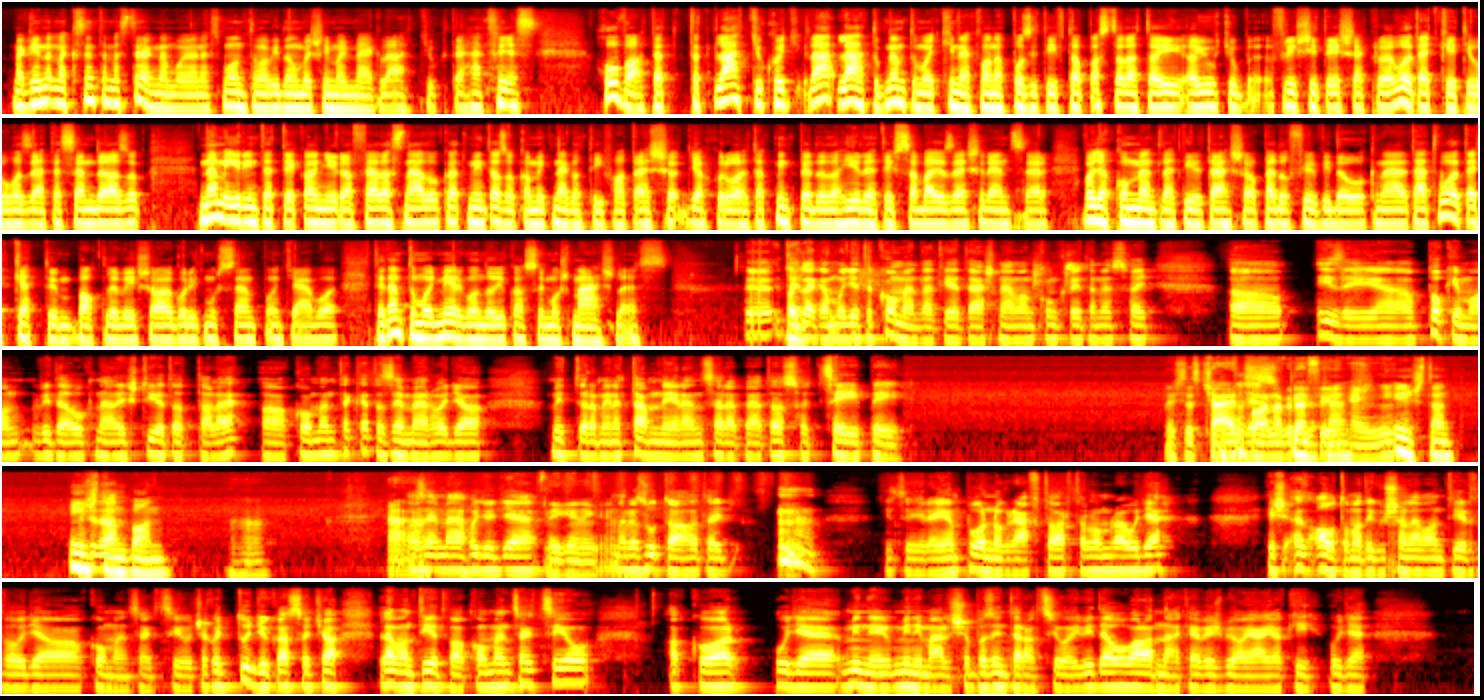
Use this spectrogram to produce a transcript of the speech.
Meg, én, meg szerintem ez tényleg nem olyan, ezt mondtam a videómban is, hogy majd meglátjuk. Tehát, hogy ez hova? Tehát, tehát látjuk, hogy lá, láttuk, nem tudom, hogy kinek van a pozitív tapasztalatai a YouTube frissítésekről. Volt egy-két jó hozzáteszem, de azok nem érintették annyira a felhasználókat, mint azok, amik negatív hatással gyakoroltak, mint például a hirdetés szabályozási rendszer, vagy a komment letiltása a pedofil videóknál. Tehát volt egy-kettő baklövés algoritmus szempontjából. Tehát nem tudom, hogy miért gondoljuk azt, hogy most más lesz. Ö, tényleg hogy... amúgy itt a kommentletiltásnál van konkrétan ez, hogy a, izé, a Pokémon videóknál is tiltotta le a kommenteket, azért mert hogy a, mit tudom én, a thumbnail szerepelt az, hogy CP. És ez child hát pornography? Ennyi? Instant. Instant ban. Aha. Azért, mert hogy ugye, igen, igen. mert az utalhat egy izére, ilyen pornográf tartalomra, ugye, és ez automatikusan le van tiltva ugye a komment szekció. Csak hogy tudjuk azt, hogyha le van tiltva a komment szekció, akkor ugye minél minimálisabb az interakció egy videóval, annál kevésbé ajánlja ki, ugye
